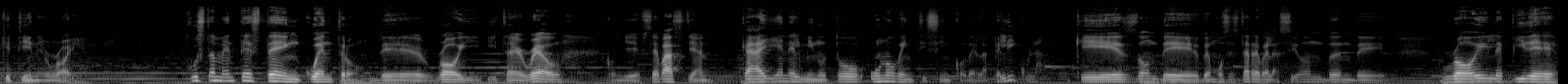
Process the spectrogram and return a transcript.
que tiene Roy. Justamente este encuentro de Roy y Tyrell con Jeff Sebastian cae en el minuto 1.25 de la película, que es donde vemos esta revelación donde Roy le pide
